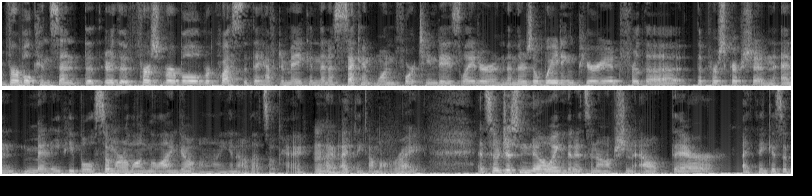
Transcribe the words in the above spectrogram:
verbal consent that or the first verbal request that they have to make and then a second one 14 days later and then there's a waiting period for the the prescription and many people somewhere along the line go oh you know that's okay Mhm. I, I think i'm all right and so just knowing that it's an option out there i think is a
